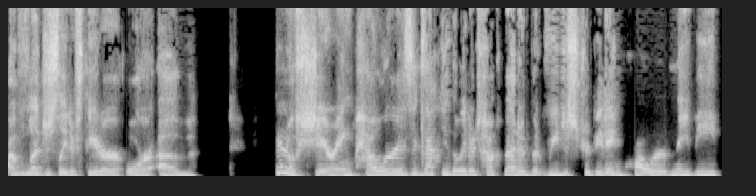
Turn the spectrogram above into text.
of legislative theater or of, I don't know, if sharing power is exactly the way to talk about it, but redistributing power maybe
